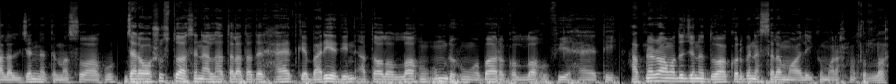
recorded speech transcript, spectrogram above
আল যারা অসুস্থ আছেন, আল্লাহ তালা তাদের হায়াতকে বাড়িয়ে দিন। আতাল্লাহ উমরহু ওবারক আল্লাহ ফি হায়াতি। আপনারাও আমাদের জন্য দোয়া করবেন। আসসালামু আলাইকুম রহমতুল্লাহ।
